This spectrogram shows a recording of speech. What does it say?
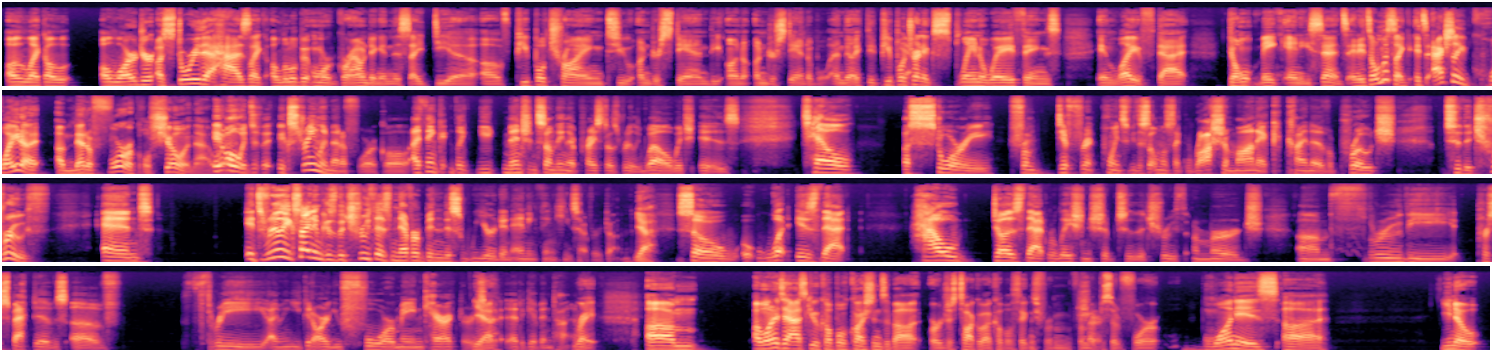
a like a a larger a story that has like a little bit more grounding in this idea of people trying to understand the ununderstandable and like the people Yeah. trying to explain away things in life that don't make any sense. And it's almost like it's actually quite a, a metaphorical show in that way. It- oh, it's extremely metaphorical. I think, like you mentioned, something that Price does really well, which is tell a story from different points of view. This almost like Rashomonic kind of approach to the truth, and it's really exciting because the truth has never been this weird in anything he's ever done. Yeah. So, what is that? How does that relationship to the truth emerge um, through the perspectives of three? I mean, you could argue four main characters Yeah. at, at a given time. Right. Um, I wanted to ask you a couple of questions about, or just talk about a couple of things from from Sure. episode four. One is, uh, you know,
